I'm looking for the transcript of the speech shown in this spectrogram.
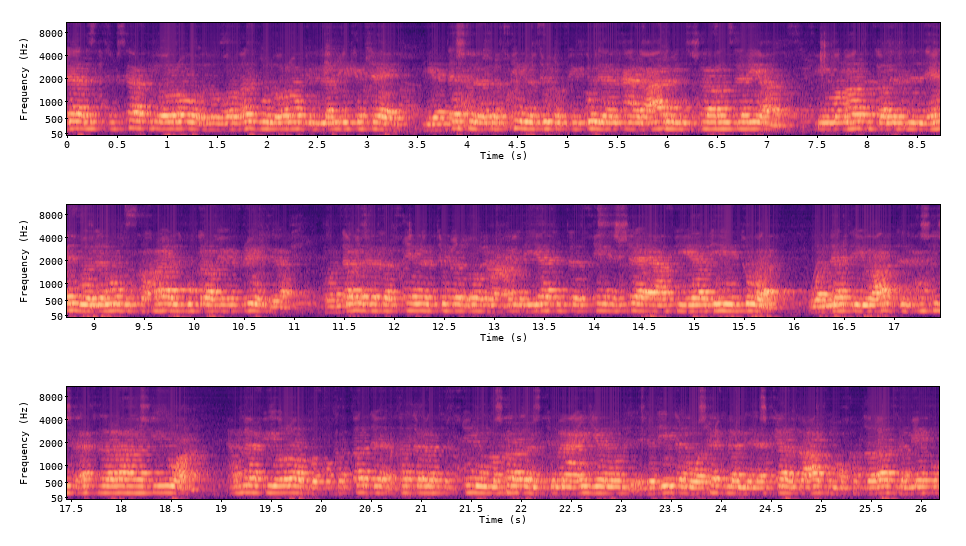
الاستكشاف والغزو الأوروبي للأمريكتين لينتشر تدخين الزبط في كل أنحاء العالم انتشارا سريعا في مناطق مثل الهند وجنوب الصحراء الكبرى في أفريقيا. واندمج تدخين الزبط ضمن عمليات التدخين الشائعة في هذه الدول والتي يعد الحشيش أكثرها شيوعا. أما في أوروبا فقد قد- قدم التدخين نشاطا اجتماعيا جديدا وشكلا من أشكال تعاطي المخدرات لم يكن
